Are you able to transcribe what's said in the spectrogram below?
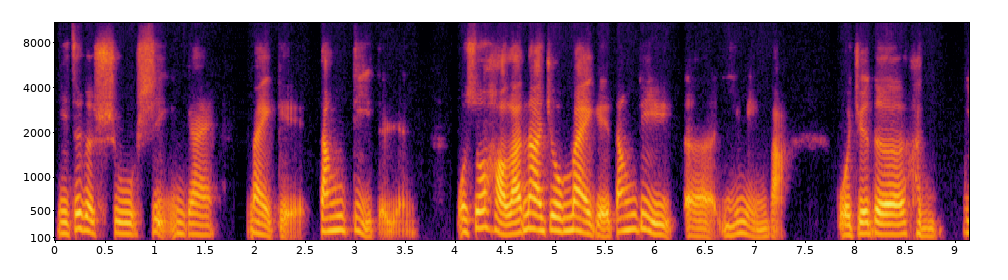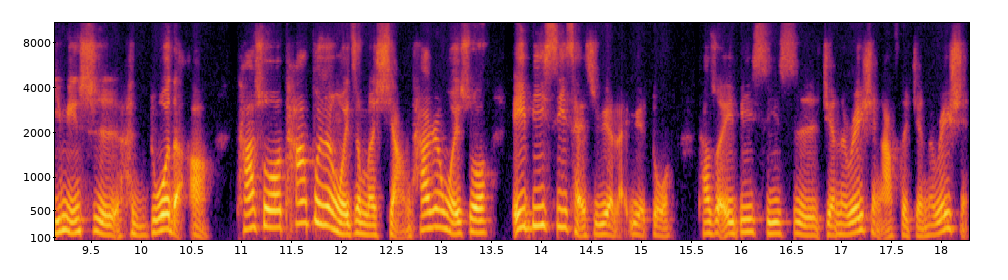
你这个书是应该卖给当地的人。”我说：“好了，那就卖给当地呃移民吧。我觉得很移民是很多的啊。”他说：“他不认为这么想，他认为说 A、B、C 才是越来越多。”他说：“A、B、C 是 generation after generation，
